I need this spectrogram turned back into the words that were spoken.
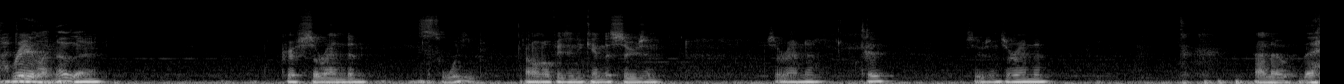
I Really? not know that. Mhm. Chris Sarandon. Sweet. I don't know if he's any kin to Susan Sarandon. Too. Susan Sarandon. I know that.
